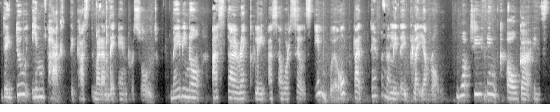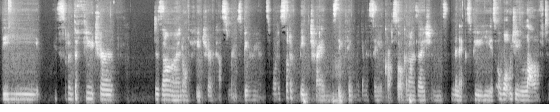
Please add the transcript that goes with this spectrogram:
they do impact the customer and the end result. Maybe not as directly as our sales team will, but definitely they play a role. What do you think, Olga, is the sort of the future design or the future of customer experience? What are sort of big trends that you think we're going to see across organisations in the next few years, or what would you love to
